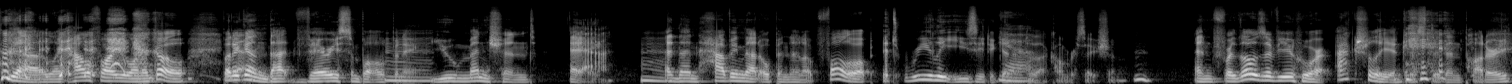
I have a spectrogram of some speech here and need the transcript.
yeah, like how far you want to go. But again, that very simple opening, you mentioned A. And then having that open it up follow up, it's really easy to get Yeah. into that conversation. And for those of you who are actually interested in pottery,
